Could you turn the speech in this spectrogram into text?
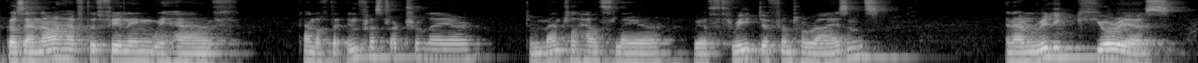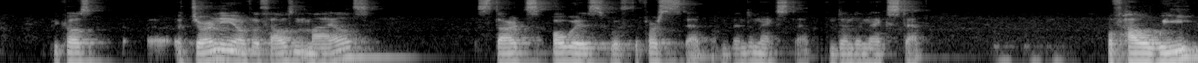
Because I now have the feeling we have kind of the infrastructure layer, the mental health layer. We have three different horizons. And I'm really curious because a journey of a thousand miles starts always with the first step and then the next step and then the next step of how we,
